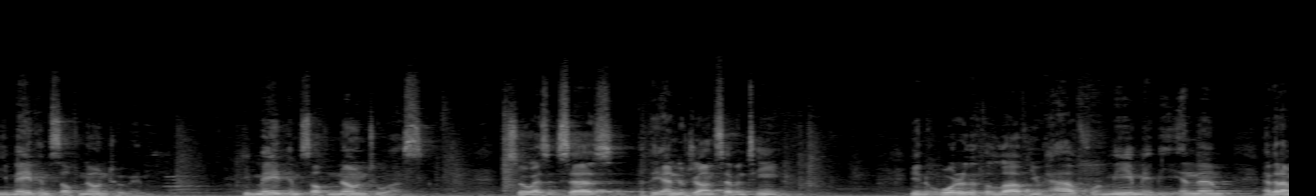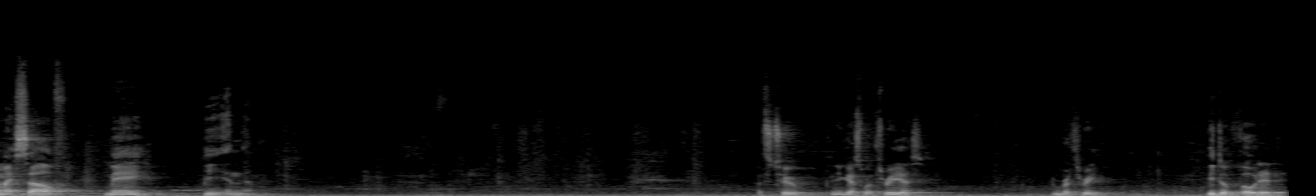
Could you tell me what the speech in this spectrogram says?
He made himself known to him he made himself known to us So, as it says at the end of John 17, in order that the love you have for me may be in them, and that I myself may be in them. That's two. Can you guess what three is? Number three be devoted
